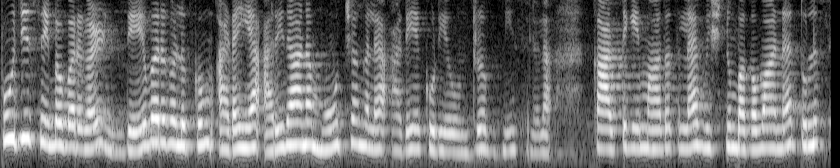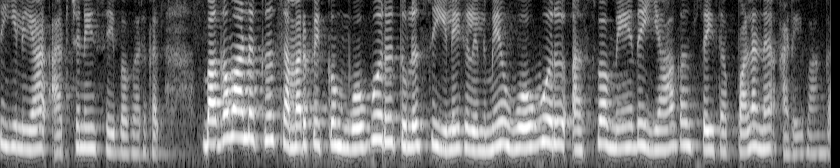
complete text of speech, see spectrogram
பூஜை செய்பவர்கள் தேவர்களுக்கும் அடைய அரிதான மோட்சங்களை அடையக்கூடிய ஒன்று அப்படின்னு சொல்லலாம். கார்த்திகை மாதத்தில் விஷ்ணு பகவானை துளசி இலையால் அர்ச்சனை செய்பவர்கள். பகவானுக்கு சமர்ப்பிக்கும் ஒவ்வொரு துளசி இலைகளிலுமே ஒவ்வொரு அஸ்வமேத யாகம் செய்த பலனை அடைவாங்க.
